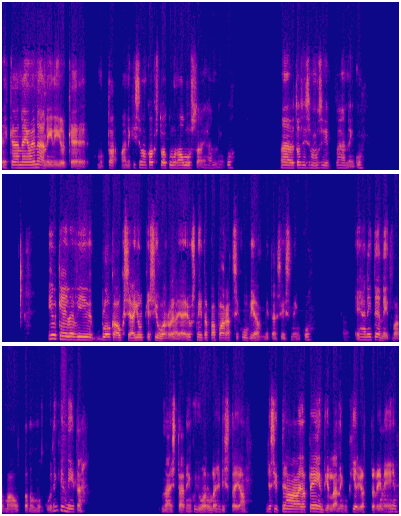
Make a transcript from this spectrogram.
ehkä hän ei ole enää niin ilkeä, mutta ainakin silloin 2000-luvun alussa niin hän niin kuin, tosi semmoisia vähän niin kuin ilkeileviä blokauksia, julkisjuoroja ja just niitä paparatsikuvia, mitä siis niin kuin, eihän itse niitä varmaan ottanut, mutta kuitenkin niitä näistä niin kuin juorulehdistä ja, ja sitten hän aina peintillä niin kuin kirjoitteli niihin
